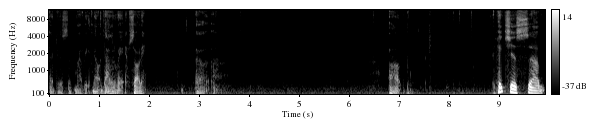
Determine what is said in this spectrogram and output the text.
That is sigma v. No the other way. Sorry. Uh, uh h is um,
